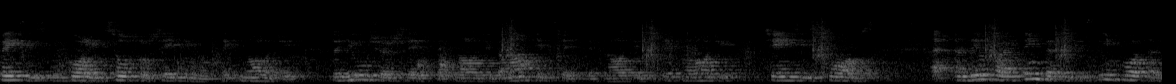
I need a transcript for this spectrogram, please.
phases, we call it social shaping of technology. The user shaped technology, the market shaped technology, the technology changes forms. A- And therefore, I think that it is important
